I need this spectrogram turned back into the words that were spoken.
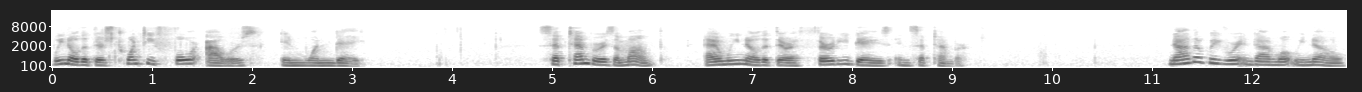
we know that there's 24 hours in one day. September is a month, and we know that there are 30 days in September. Now that we've written down what we know,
